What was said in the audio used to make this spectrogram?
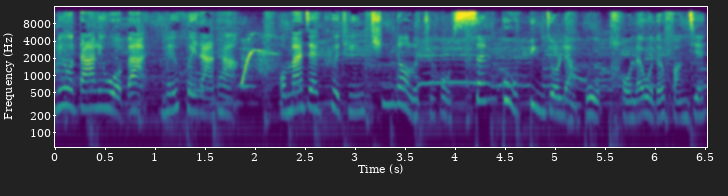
没有搭理我爸，没回答他。我妈在客厅听到了之后，三步并作两步跑来我的房间，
